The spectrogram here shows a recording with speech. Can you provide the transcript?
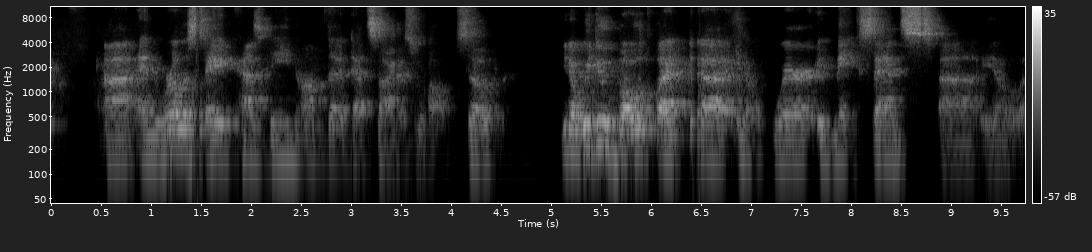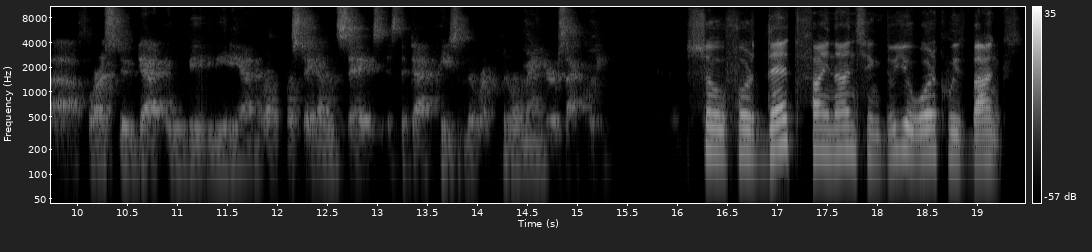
Uh, and real estate has been on the debt side as well. So, you know, we do both, but, uh, you know, where it makes sense, uh, you know, uh, for us to do debt, it would be media and real estate, I would say, is, is the debt piece and the, the remainder is equity. So, for debt financing, do you work with banks?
